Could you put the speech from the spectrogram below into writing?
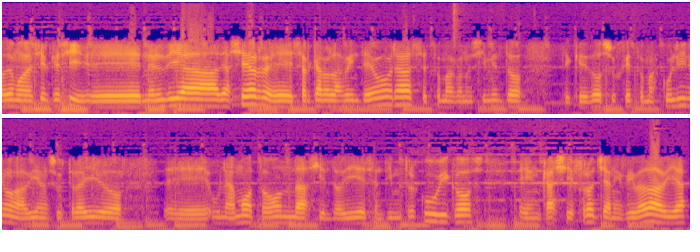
podemos decir que sí. Eh, en el día de ayer, eh, cercano las 20 horas, se toma conocimiento de que dos sujetos masculinos habían sustraído eh, una moto Honda 110 centímetros cúbicos en calle Frochan y Rivadavia.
